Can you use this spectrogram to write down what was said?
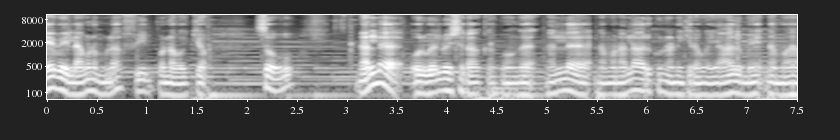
தேவையில்லாமல் நம்மளை ஃபீல் பண்ண வைக்கும். ஸோ நல்ல ஒரு வெல்வேஷராக இருக்கவங்க நல்ல நம்ம நல்லா இருக்கும்னு நினைக்கிறவங்க யாருமே நம்ம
